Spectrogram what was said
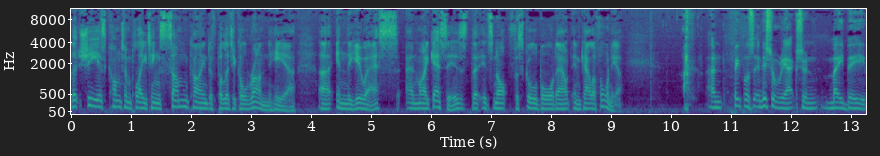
that she is contemplating some kind of political run here uh, in the US. And my guess is that it's not for school board out in California. And people's initial reaction may be,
